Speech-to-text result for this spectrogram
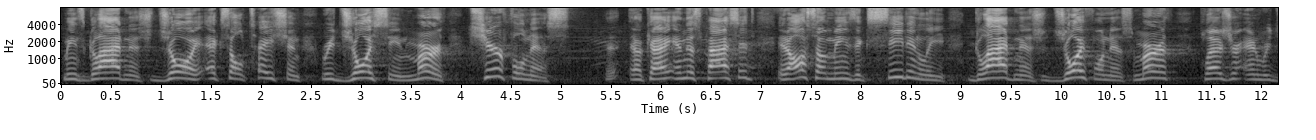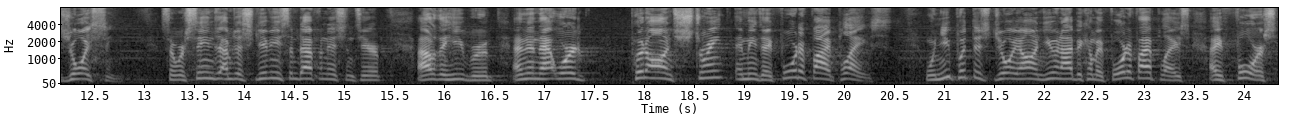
means gladness, joy, exultation, rejoicing, mirth, cheerfulness. Okay, in this passage, it also means exceedingly gladness, joyfulness, mirth, pleasure, and rejoicing. So we're seeing, I'm just giving you some definitions here out of the Hebrew. And then that word put on strength, it means a fortified place. When you put this joy on, you and I become a fortified place, a force,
